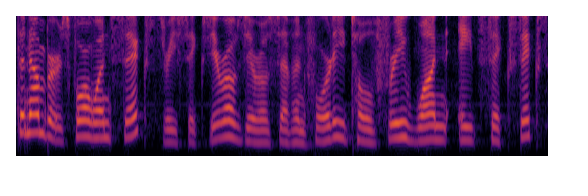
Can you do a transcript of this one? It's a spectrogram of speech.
The numbers 416 360 0740, toll free 1 866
